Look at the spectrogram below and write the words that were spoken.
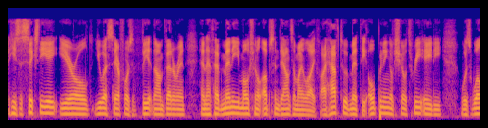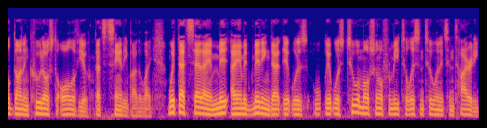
He's a 68 year old U.S. Air Force Vietnam veteran and have had many emotional ups and downs in my life. I have to admit, the opening of show 380 was well done, and kudos to all of you. That's Sandy, by the way. With that said, I admit I am admitting that it was it was too emotional for me to listen to in its entirety.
